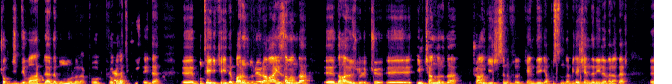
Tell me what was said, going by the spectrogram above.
çok ciddi vaatlerde bulunurlar pro- programatik düzeyde. E, bu tehlikeyi de barındırıyor ama aynı zamanda e, daha özgürlükçü e, imkanları da şu anki işçi sınıfı kendi yapısında bileşenleriyle beraber e,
